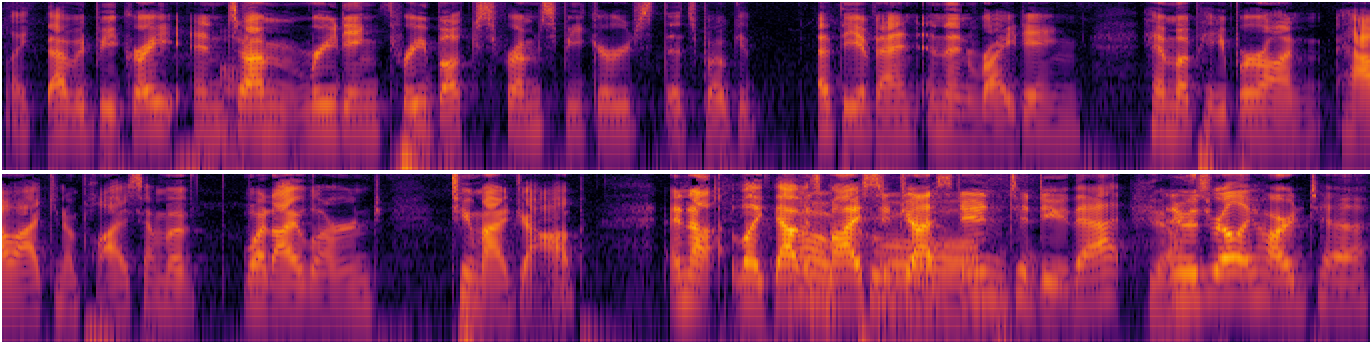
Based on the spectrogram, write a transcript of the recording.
like that would be great. And so I'm reading three books from speakers that spoke at, at the event and then writing him a paper on how I can apply some of what I learned to my job. And I, like that was Oh, my cool. suggestion to do that. Yeah. And it was really hard to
